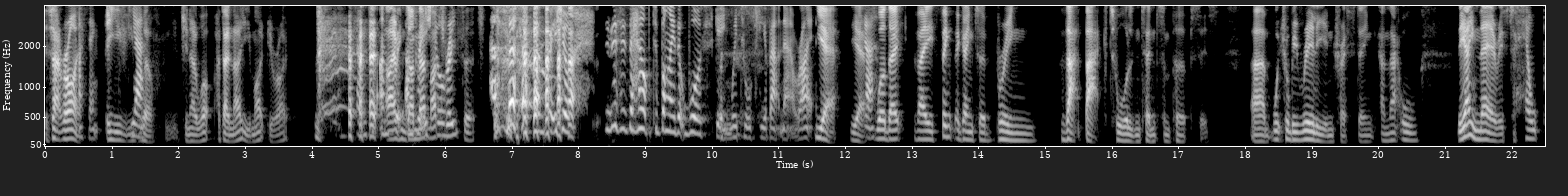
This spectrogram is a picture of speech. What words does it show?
Is that right? I think. Are you, you- Yeah. Well, do you know what? I don't know. You might be right. I'm I'm I haven't I'm done that pretty much research. I'm pretty sure. So this is the help to buy that was scheme we're talking about now, right? Yeah, yeah, Yeah. Well, they they think they're going to bring that back to all intents and purposes, um, which will be really interesting. And that will the aim there is to help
